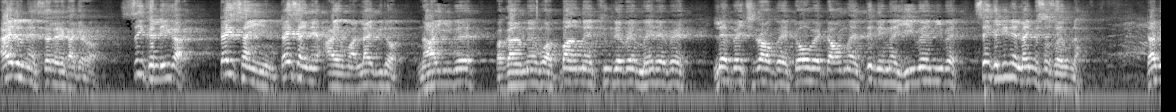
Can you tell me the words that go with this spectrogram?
အဲ့လိုနဲ့ဆက်လက်တဲ့ခါကျတော့ စိတ်ကလေးကတိုက်ဆိုင်ရင်တိုက်ဆိုင်တဲ့အာယုံမှာလိုက်ပြီးတော့နာယီပဲပကံမဲဘုရားပန်းမဲဖြူတယ်ပဲမဲတယ်ပဲလက်ပဲခြေထောက်ပဲတောပဲတောင်ပဲတစ်ပင်ပဲရီပဲမြည်ပဲစိတ်ကလေးနဲ့လိုက်မဆွဆွဲဘူးလားဒါပြ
